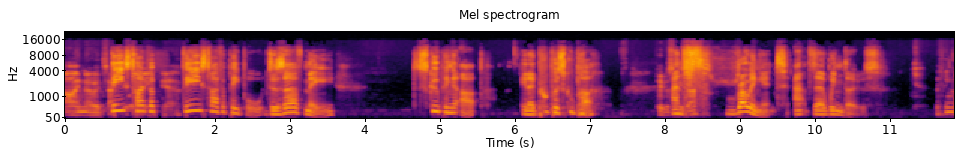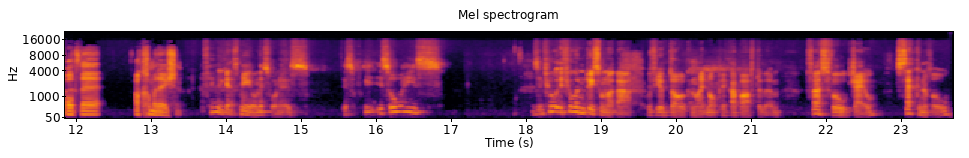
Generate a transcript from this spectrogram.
I know exactly. These type of yeah. these type of people deserve me scooping it up in a pooper scooper and throwing it at their windows the thing that, of their accommodation. the thing that gets me on this one is it's it's always if you're if you're going to do something like that with your dog and like not pick up after them. First of all, jail. Second of all,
